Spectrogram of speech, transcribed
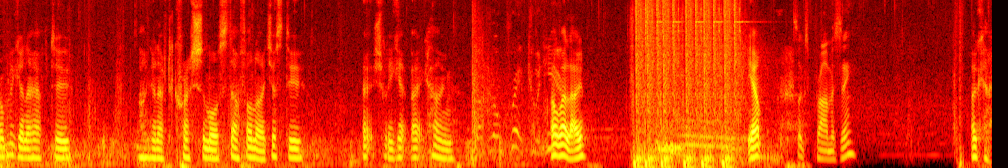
Probably going to have to... I'm going to have to crash some more stuff on I just to actually get back home. Oh, hello. Yep, This looks promising. Okay.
